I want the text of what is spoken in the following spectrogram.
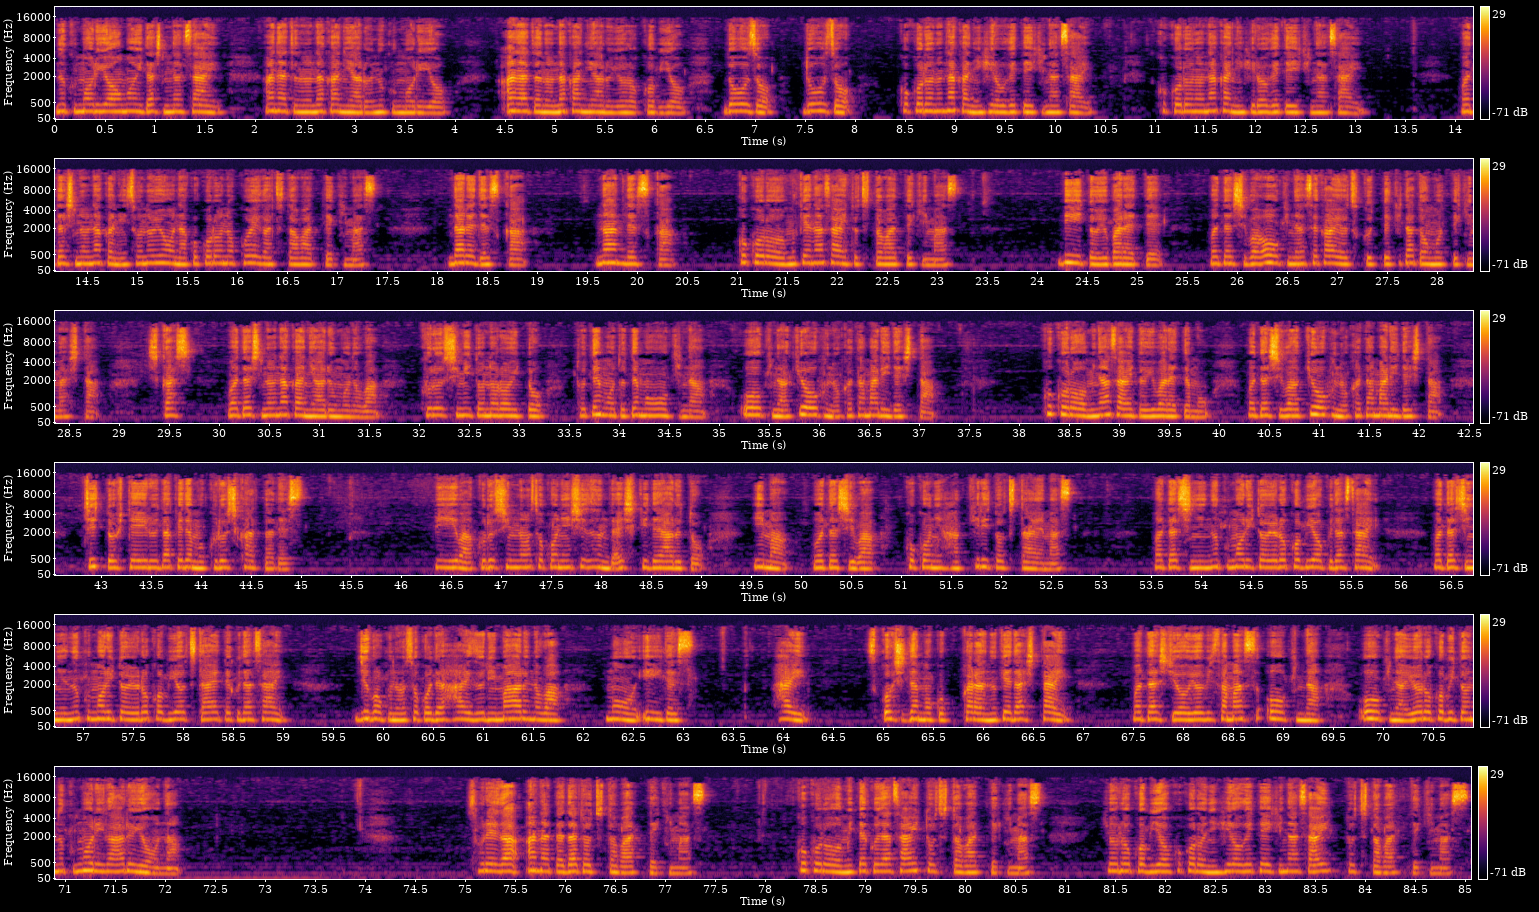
ぬくもりを思い出しなさい。あなたの中にあるぬくもりを、あなたの中にある喜びを、どうぞ、どうぞ、心の中に広げていきなさい。心の中に広げていきなさい。私の中にそのような心の声が伝わってきます。誰ですか？何ですか？心を向けなさいと伝わってきます。B と呼ばれて、私は大きな世界を作ってきたと思ってきました。しかし、私の中にあるものは、苦しみと呪いと、とてもとても大きな、大きな恐怖の塊でした。心を見なさいと言われても、私は恐怖の塊でした。じっとしているだけでも苦しかったです。B は苦しみの底に沈んだ意識であると、今、私はここにはっきりと伝えます。私にぬくもりと喜びをください。私にぬくもりと喜びを伝えてください。地獄の底で這いずり回るのはもういいです。はい。少しでもここから抜け出したい。私を呼び覚ます大きな大きな喜びとぬくもりがあるような。それがあなただと伝わってきます。心を見てくださいと伝わってきます。喜びを心に広げていきなさいと伝わってきます。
